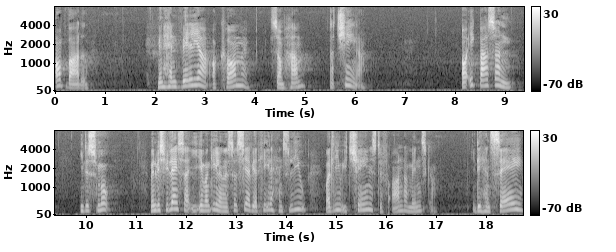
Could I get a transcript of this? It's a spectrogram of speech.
opvartet. Men han vælger at komme som ham, der tjener. Og ikke bare sådan i det små. Men hvis vi læser i evangelierne, så ser vi, at hele hans liv var et liv i tjeneste for andre mennesker. I det han sagde,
